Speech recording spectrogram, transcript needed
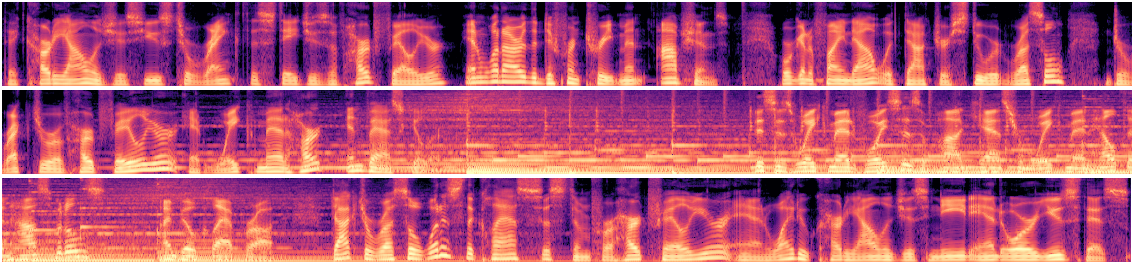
that cardiologists use to rank the stages of heart failure and what are the different treatment options. We're going to find out with Dr. Stuart Russell, Director of Heart Failure at WakeMed Heart and Vascular. This is WakeMed Voices, a podcast from Wake WakeMed Health and Hospitals. I'm Bill Klaproth. Dr. Russell, what is the class system for heart failure and why do cardiologists need and or use this?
